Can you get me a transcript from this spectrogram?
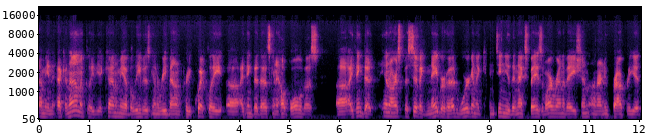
I mean, economically, the economy, I believe, is going to rebound pretty quickly. Uh, I think that that's going to help all of us. Uh, I think that in our specific neighborhood, we're going to continue the next phase of our renovation on our new property at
